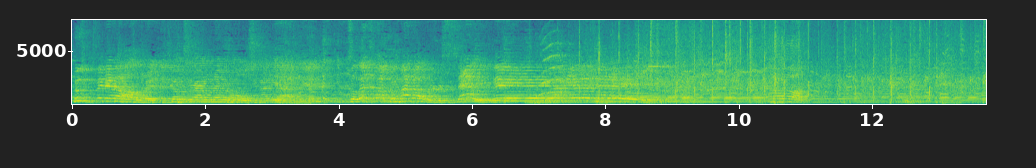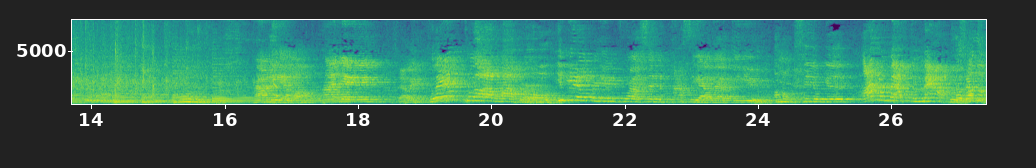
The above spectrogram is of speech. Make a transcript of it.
Hooping and hollering that comes around whatever hole she might be hiding in. So let's welcome my daughter, Sally Mae. Howdy, y'all. Hi, Danny. Sally? Clem Clodhopper. You get over here before I send the posse out after you. I don't feel good. I know mouth to mouth. No, I'm not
